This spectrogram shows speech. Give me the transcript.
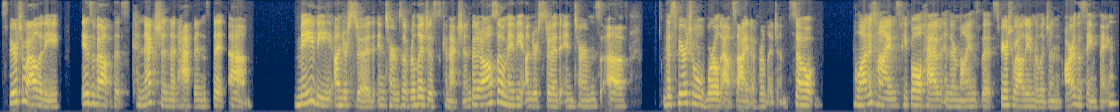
spirituality is about this connection that happens that um, may be understood in terms of religious connection, but it also may be understood in terms of the spiritual world outside of religion. So a lot of times people have in their minds that spirituality and religion are the same thing.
